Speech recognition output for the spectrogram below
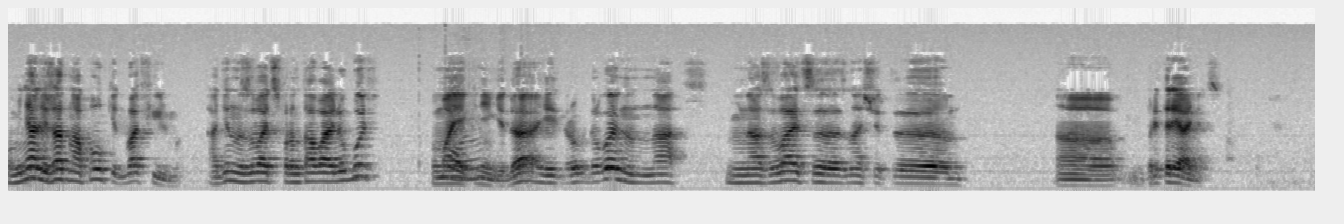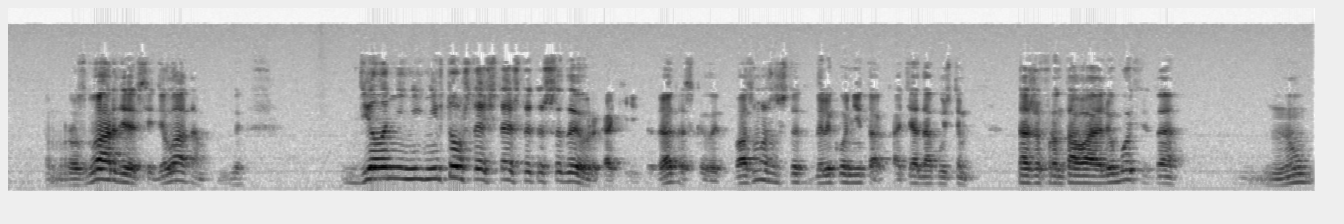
у меня лежат на полке два фильма. Один называется «Фронтовая любовь» по моей mm-hmm. книге, да, и друг, другой на, называется, значит, э, э, «Притарианец» там, Росгвардия, все дела там. Дело не, не, не в том, что я считаю, что это шедевры какие-то, да, так сказать. Возможно, что это далеко не так. Хотя, допустим, та же фронтовая любовь, это, ну,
